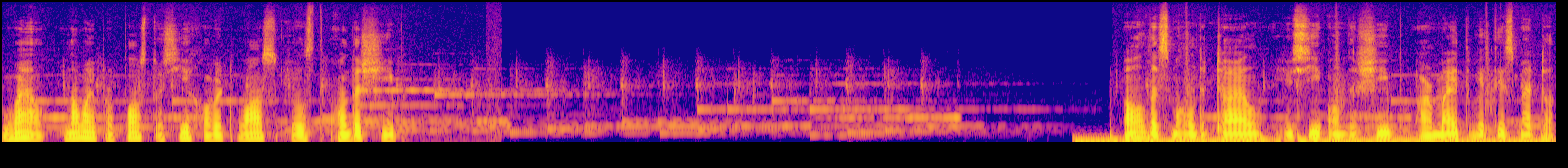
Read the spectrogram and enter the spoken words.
Well, now I propose to see how it was used on the ship. All the small detail you see on the ship are made with this method.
